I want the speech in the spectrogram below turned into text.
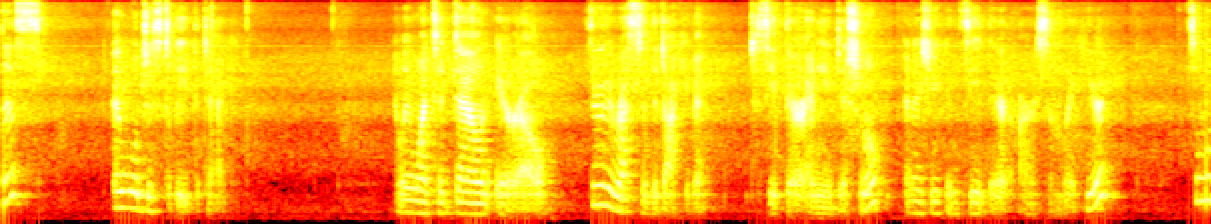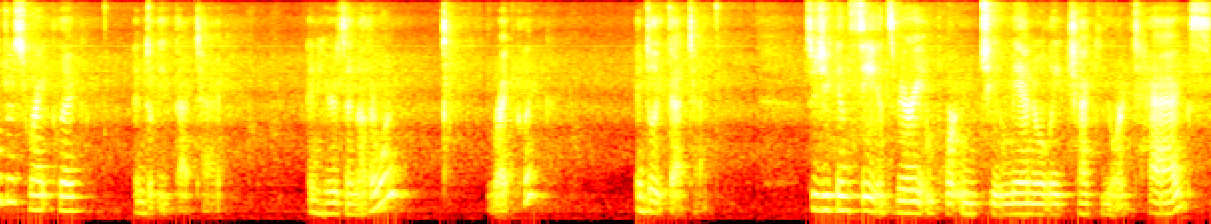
This, and we'll just delete the tag. And we want to down arrow through the rest of the document to see if there are any additional. And as you can see, there are some right here. So we'll just right click and delete that tag. And here's another one. Right click and delete that tag. So as you can see, it's very important to manually check your tags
